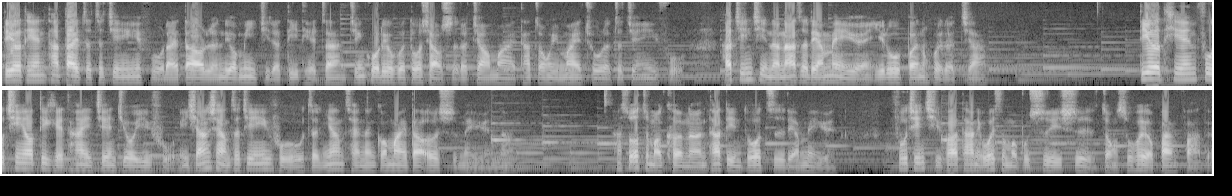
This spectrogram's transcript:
第二天，他带着这件衣服来到人流密集的地铁站，经过六个多小时的叫卖，他终于卖出了这件衣服。他紧紧地拿着两美元，一路奔回了家。第二天，父亲又递给他一件旧衣服。你想想，这件衣服怎样才能够卖到二十美元呢？他说：“怎么可能？它顶多值两美元。”父亲启发他：“你为什么不试一试？总是会有办法的。”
